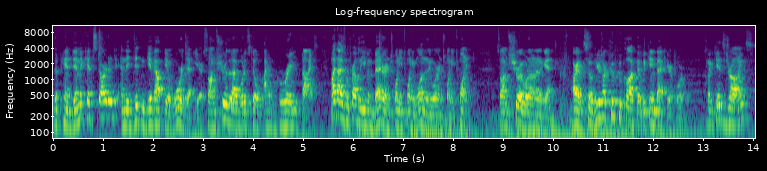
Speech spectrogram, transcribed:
the pandemic had started and they didn't give out the award that year. So I'm sure that I would have still, I have great thighs. My thighs were probably even better in 2021 than they were in 2020. So I'm sure I would have done it again. All right, so here's our cuckoo clock that we came back here for. It's my kids' drawings.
